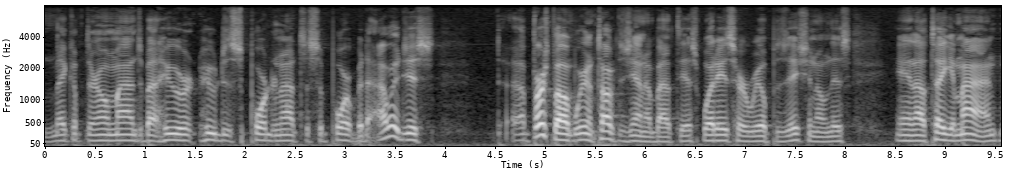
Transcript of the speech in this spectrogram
make up their own minds about who are, who to support or not to support. But I would just, uh, first of all, we're going to talk to Jenna about this. What is her real position on this? And I'll tell you mine.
